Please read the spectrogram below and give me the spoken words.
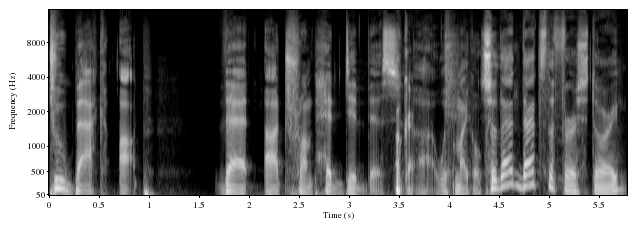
to back up that uh, Trump had did this Okay. uh, with Michael. So that that's the first story.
